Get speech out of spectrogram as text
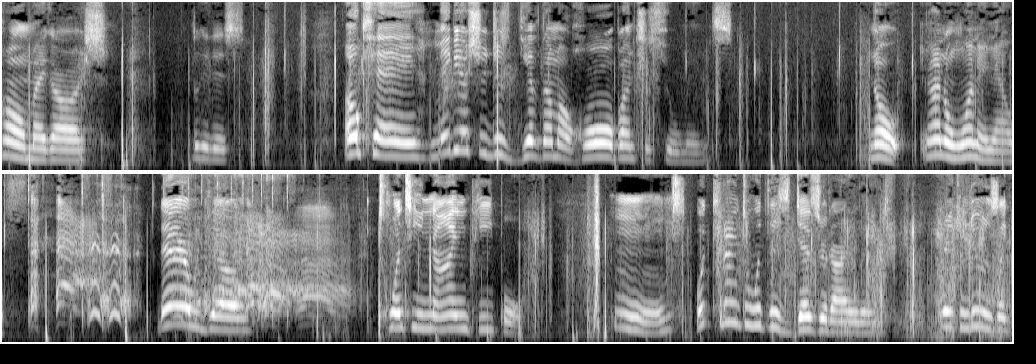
Oh my gosh. Look at this. Okay, maybe I should just give them a whole bunch of humans. No, I don't want an elf. There we go. 29 people. Hmm, what can I do with this desert island? What I can do is, like,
